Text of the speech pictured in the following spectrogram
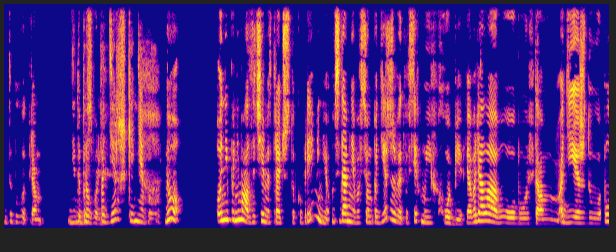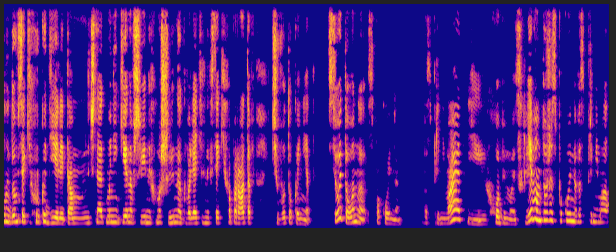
Это был вот прям недобровольно. Ну, поддержки не было. Но он не понимал, зачем я трачу столько времени. Он всегда меня во всем поддерживает, во всех моих хобби. Я валяла обувь, там, одежду, полный дом всяких рукоделий, там, начиная от манекенов, швейных машинок, валятельных всяких аппаратов, чего только нет. Все это он спокойно воспринимает, и хобби мое с хлебом тоже спокойно воспринимал,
